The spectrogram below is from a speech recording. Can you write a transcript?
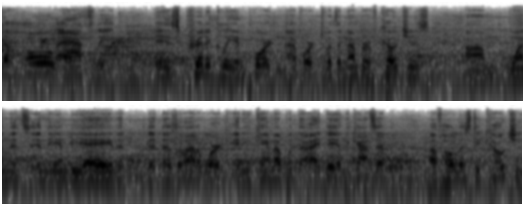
the whole athlete is critically important i've worked with a number of coaches um, one that's in the NBA that, that does a lot of work, and he came up with the idea and the concept of holistic coaching.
